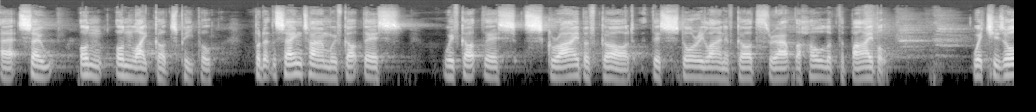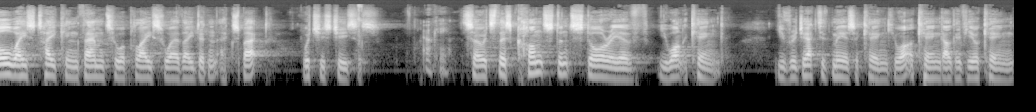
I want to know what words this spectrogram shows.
uh, so un- unlike God's people. But at the same time, we've got this, we've got this scribe of God, this storyline of God throughout the whole of the Bible, which is always taking them to a place where they didn't expect, which is Jesus. Okay. So it's this constant story of you want a king. You've rejected me as a king. You want a king, I'll give you a king.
